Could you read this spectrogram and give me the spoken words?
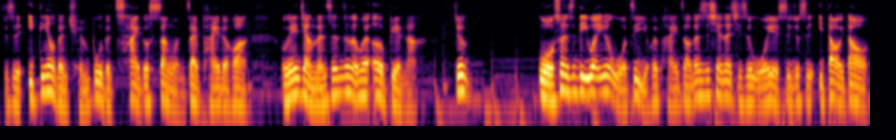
就是一定要等全部的菜都上完再拍的话，我跟你讲，男生真的会饿扁呐。就我算是例外，因为我自己也会拍照，但是现在其实我也是，就是一道一道，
